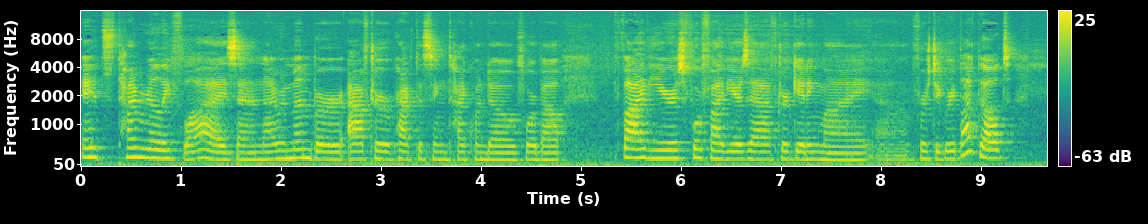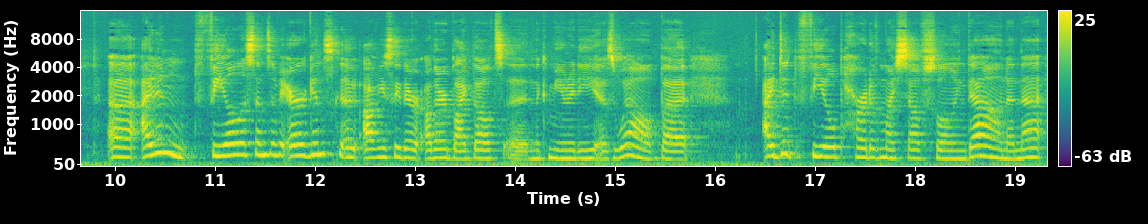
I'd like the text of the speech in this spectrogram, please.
it's time really flies and I remember after practicing taekwondo for about 5 years, 4 or 5 years after getting my uh, first degree black belt, uh, I didn't feel a sense of arrogance. Uh, obviously, there are other black belts uh, in the community as well, but I did feel part of myself slowing down, and that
